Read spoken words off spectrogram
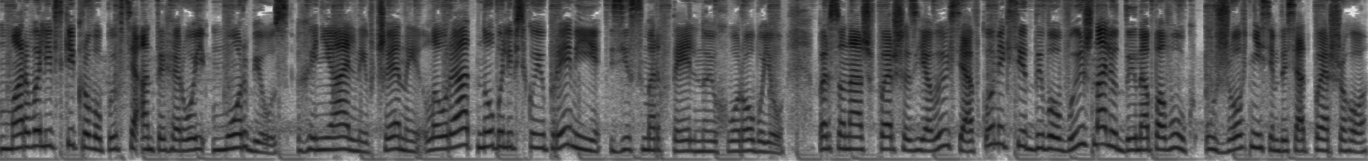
Марвелівський кровопивця антигерой Морбіус, геніальний вчений, лауреат Нобелівської премії зі смертельною хворобою. Персонаж вперше з'явився в коміксі Дивовижна людина Павук у жовтні 71-го.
